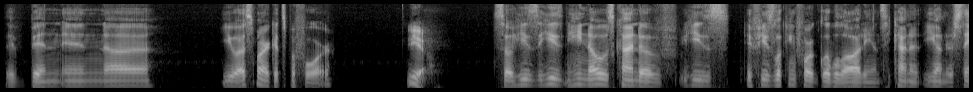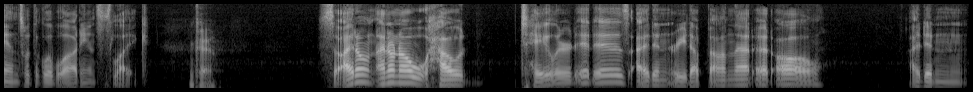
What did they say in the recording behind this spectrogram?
they've been in uh, U.S. markets before, Yeah. so he's he's he knows kind of he's if he's looking for a global audience, he kind of he understands what the global audience is like. Okay. So I don't I don't know how tailored it is. I didn't read up on that at all. I didn't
